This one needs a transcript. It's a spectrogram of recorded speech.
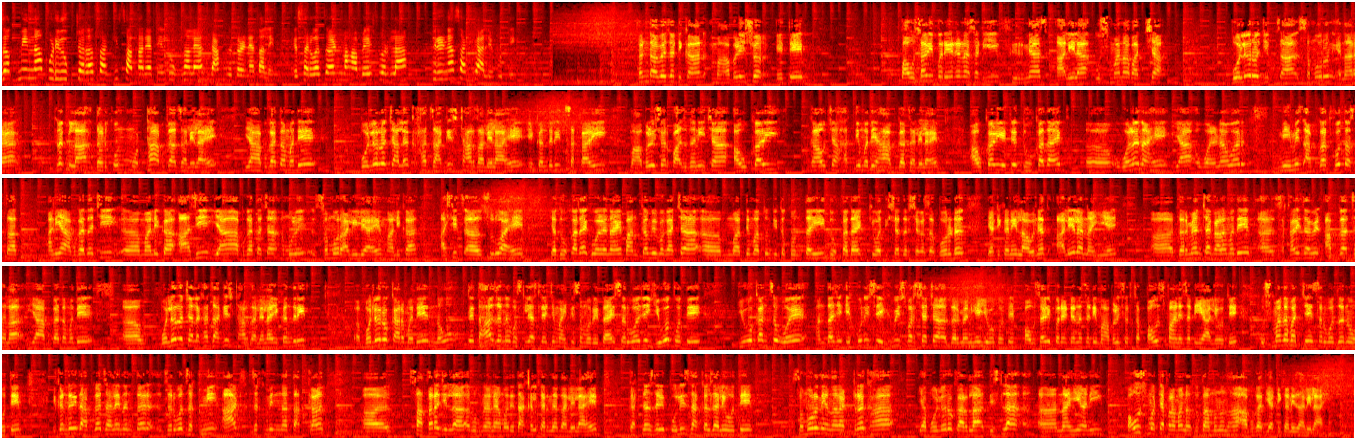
जखमींना पुढील उपचारासाठी साताऱ्यातील रुग्णालयात दाखल करण्यात आले. हे सर्वजण महाबळेश्वरला फिरण्यासाठी आले होते. थंड हवेचं ठिकाण महाबळेश्वर येथे पावसाळी पर्यटनासाठी फिरण्यास आलेला उस्मानाबादच्या बोलेरो जीपचा समोरून येणाऱ्या ट्रकला धडकून मोठा अपघात झालेला आहे. या अपघातामध्ये बोलेरो चालक हा जागीच ठार झालेला आहे. एकंदरीत सकाळी महाबळेश्वर पाचगणीच्या अवकाळी गावच्या हद्दीमध्ये हा अपघात झालेला आहे. अवकाळी येथे धोकादायक वळण आहे. या वळणावर नेहमीच अपघात होत असतात. आणि या अपघाताची मालिका आजही या अपघाताच्या मुळे समोर आलेली आहे. मालिका अशीच सुरू आहे. या धोकादायक वळण आहे. बांधकाम विभागाच्या माध्यमातून तिथं कोणताही धोकादायक किंवा दिशादर्शकाचा बोर्ड या ठिकाणी लावण्यात आलेला नाहीये. दरम्यानच्या काळामध्ये अ, सकाळी ज्यावेळी अपघात झाला या अपघातामध्ये बोलेरो चालक हा जागीच ठार झालेला आहे. एकंदरीत बोलेरो कारमध्ये नऊ ते दहा जण बसले असल्याची माहिती समोर येत आहे. सर्व जे युवक होते युवकांचं वय अंदाजे एकोणीस ते एकवीस वर्षाच्या दरम्यान हे युवक होते. पावसाळी पर्यटनासाठी महाबळेश्वरचा पाऊस पाहण्यासाठी आले होते. उस्मानाबादचे हे सर्वजण होते. एकंदरीत अपघात झाल्यानंतर सर्व जखमी आठ जखमींना तात्काळ सातारा जिल्हा रुग्णालयामध्ये दाखल करण्यात आलेला आहे. घटनास्थळी पोलीस दाखल झाले होते. समोरून येणारा ट्रक हा या बोलेरो कारला दिसला नाही आणि पाऊस मोठ्या प्रमाणात होता म्हणून हा अपघात या ठिकाणी झालेला आहे.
